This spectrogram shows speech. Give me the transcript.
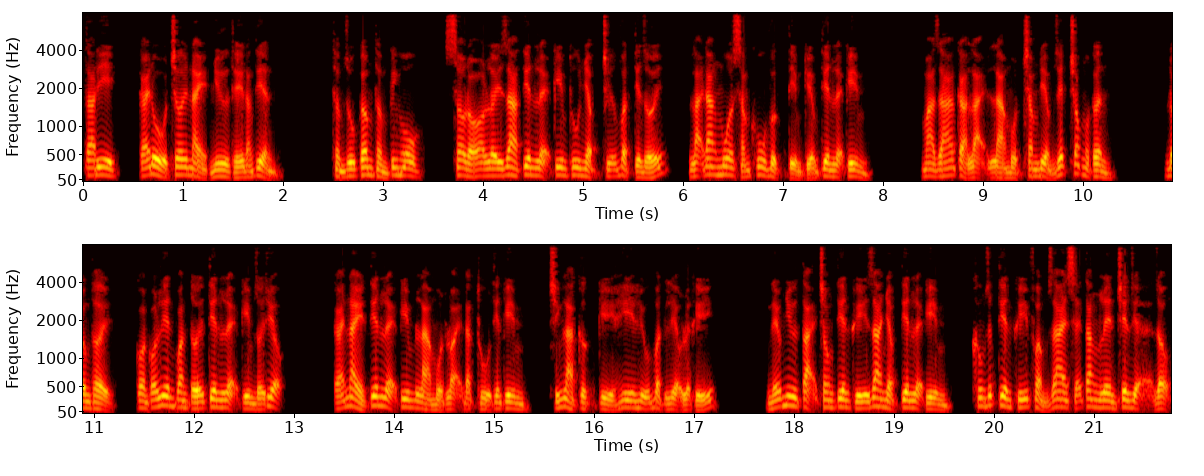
Ta đi cái đồ chơi này như thế đáng tiền. Thẩm du câm thầm kinh hô, sau đó lấy ra tiên lệ kim thu nhập chữ vật tiên giới, lại đang mua sắm khu vực tìm kiếm tiên lệ kim. Mà giá cả lại là một trăm điểm giết chóc một cân. Đồng thời, còn có liên quan tới tiên lệ kim giới thiệu. Cái này tiên lệ kim là một loại đặc thù tiên kim, chính là cực kỳ hy hữu vật liệu lệ khí. Nếu như tại trong tiên khí gia nhập tiên lệ kim, không dứt tiên khí phẩm giai sẽ tăng lên trên diện rộng,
